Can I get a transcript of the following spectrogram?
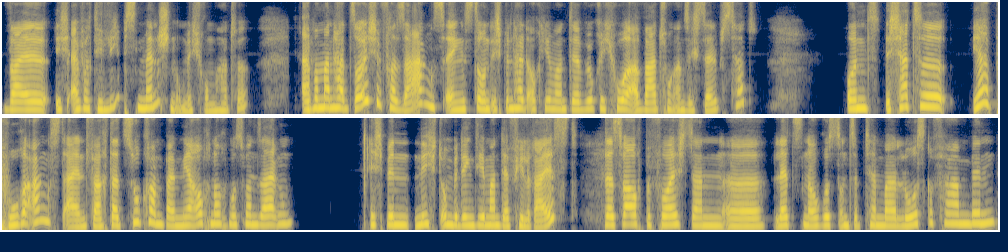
weil ich einfach die liebsten Menschen um mich rum hatte. Aber man hat solche Versagensängste und ich bin halt auch jemand, der wirklich hohe Erwartungen an sich selbst hat. Und ich hatte ja, pure Angst einfach. Dazu kommt bei mir auch noch, muss man sagen, ich bin nicht unbedingt jemand, der viel reist. Das war auch bevor ich dann äh, letzten August und September losgefahren bin.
